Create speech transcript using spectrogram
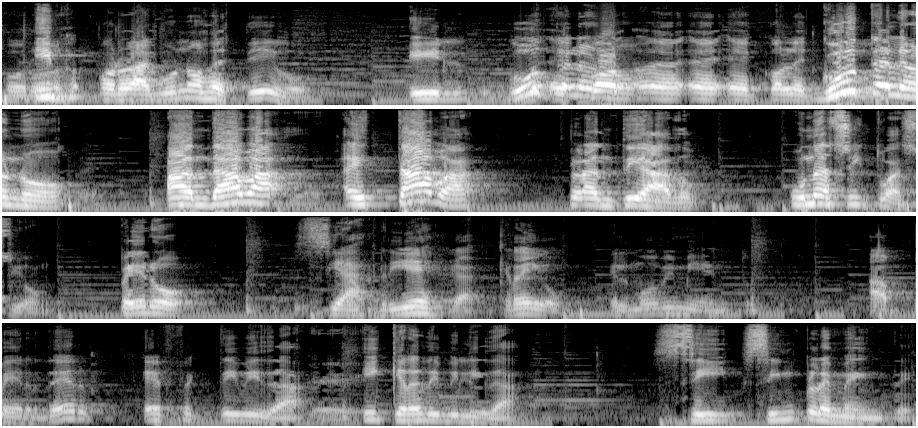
Por, Y- por algún objetivo. Y gústele Eh, o no, eh, eh, eh, gústele o no, andaba, estaba planteado una situación, pero se arriesga, creo, el movimiento a perder efectividad y credibilidad si simplemente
